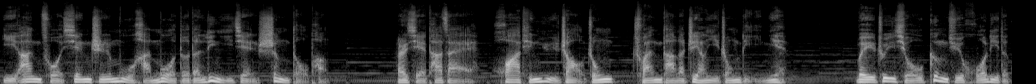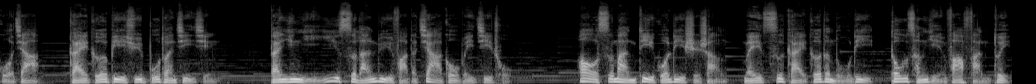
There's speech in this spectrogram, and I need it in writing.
以安措先知穆罕默德的另一件圣斗篷。而且他在花厅预兆中传达了这样一种理念：为追求更具活力的国家，改革必须不断进行，但应以伊斯兰律法的架构为基础。奥斯曼帝国历史上每次改革的努力都曾引发反对，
